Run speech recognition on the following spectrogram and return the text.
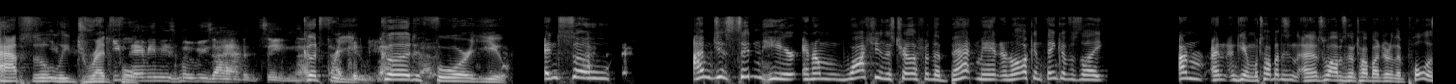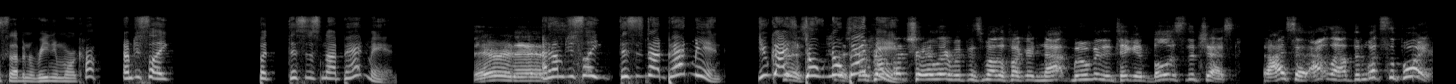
absolutely Keep dreadful. naming these movies I haven't seen. I- Good for I you. Good it. for you. And so I'm just sitting here and I'm watching this trailer for the Batman, and all I can think of is like, I'm, and again, we'll talk about this, and that's what I was going to talk about during the poll list because I've been reading more. Com- I'm just like, but this is not Batman. There it is. And I'm just like, this is not Batman. You guys Chris, don't know Chris, they Batman. Trailer with this motherfucker not moving and taking bullets to the chest. And I said out loud, then what's the point?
